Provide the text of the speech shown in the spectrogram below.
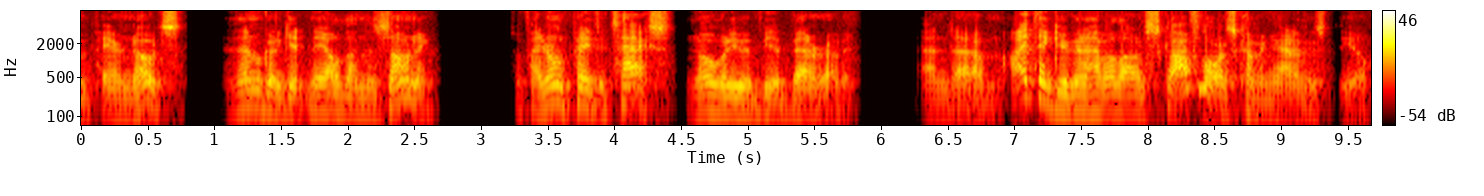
compare notes, and then I'm going to get nailed on the zoning. So if I don't pay the tax, nobody would be the better of it. And um, I think you're going to have a lot of scofflaws coming out of this deal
